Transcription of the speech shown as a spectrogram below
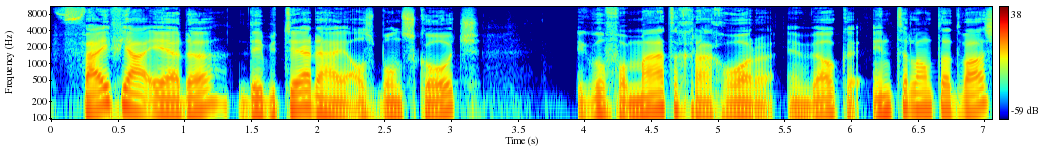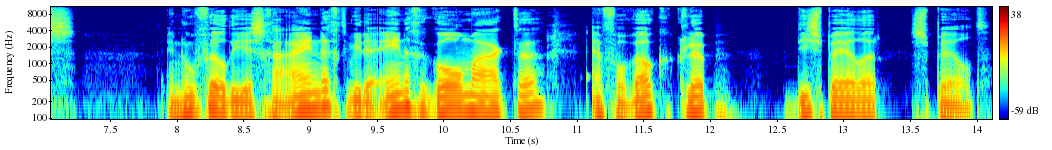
Vijf jaar eerder debuteerde hij als bondscoach. Ik wil van Maarten graag horen in welke interland dat was. In hoeveel die is geëindigd. Wie de enige goal maakte. En voor welke club die speler speelt.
